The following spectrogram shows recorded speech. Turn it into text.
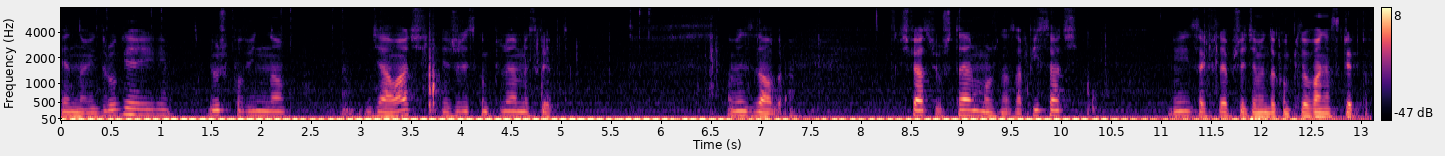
Jedno i drugie i już powinno działać, jeżeli skompilujemy skrypt. A więc dobra. Świat już ten można zapisać i za chwilę przejdziemy do kompilowania skryptów.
